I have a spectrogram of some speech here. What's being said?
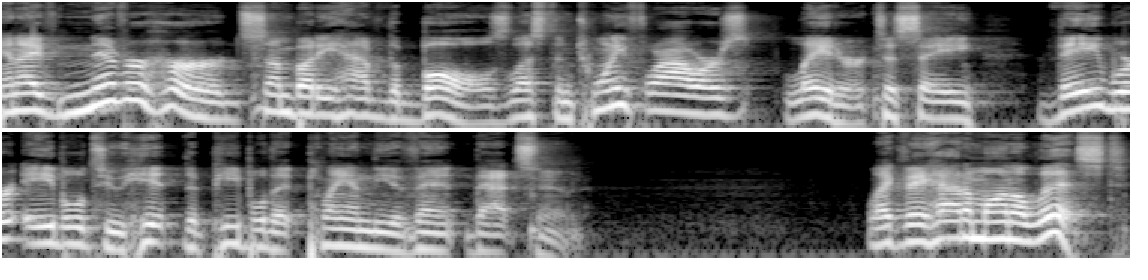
And I've never heard somebody have the balls less than 24 hours later to say they were able to hit the people that planned the event that soon. Like they had them on a list.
